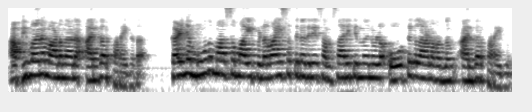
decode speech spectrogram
അഭിമാനമാണെന്നാണ് അൻവർ പറയുന്നത്. കഴിഞ്ഞ മൂന്ന് മാസമായി പിണറായി സത്തിനെതിരെ സംസാരിക്കുന്നതിനുള്ള വോട്ടുകളാണെന്നും അൻവർ പറയുന്നു.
